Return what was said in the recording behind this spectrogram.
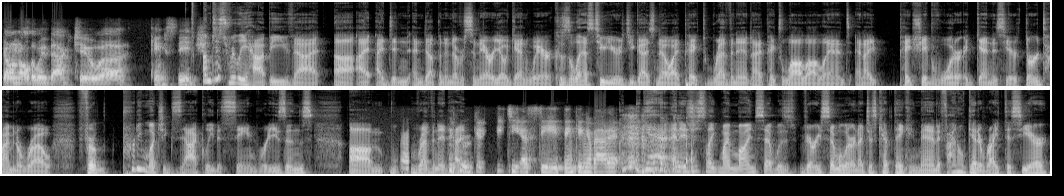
Going all the way back to uh, King's Speech. I'm just really happy that uh, I, I didn't end up in another scenario again where, because the last two years, you guys know, I picked Revenant and I picked La La Land, and I picked Shape of Water again this year, third time in a row, for pretty much exactly the same reasons. Um, Revenant We were had. getting PTSD thinking about it. Yeah, and it's just like my mindset was very similar, and I just kept thinking, man, if I don't get it right this year,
